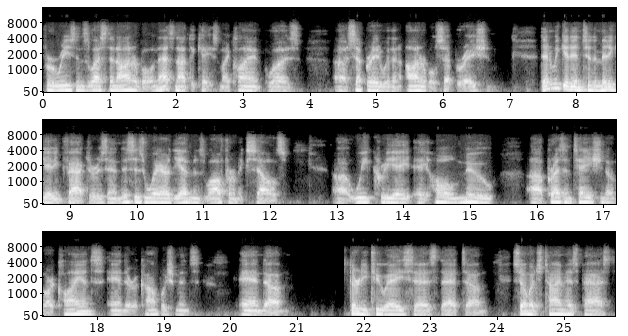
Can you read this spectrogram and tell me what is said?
for reasons less than honorable. And that's not the case. My client was uh, separated with an honorable separation. Then we get into the mitigating factors, and this is where the Edmonds Law Firm excels. Uh, we create a whole new uh, presentation of our clients and their accomplishments. And um, 32A says that um, so much time has passed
